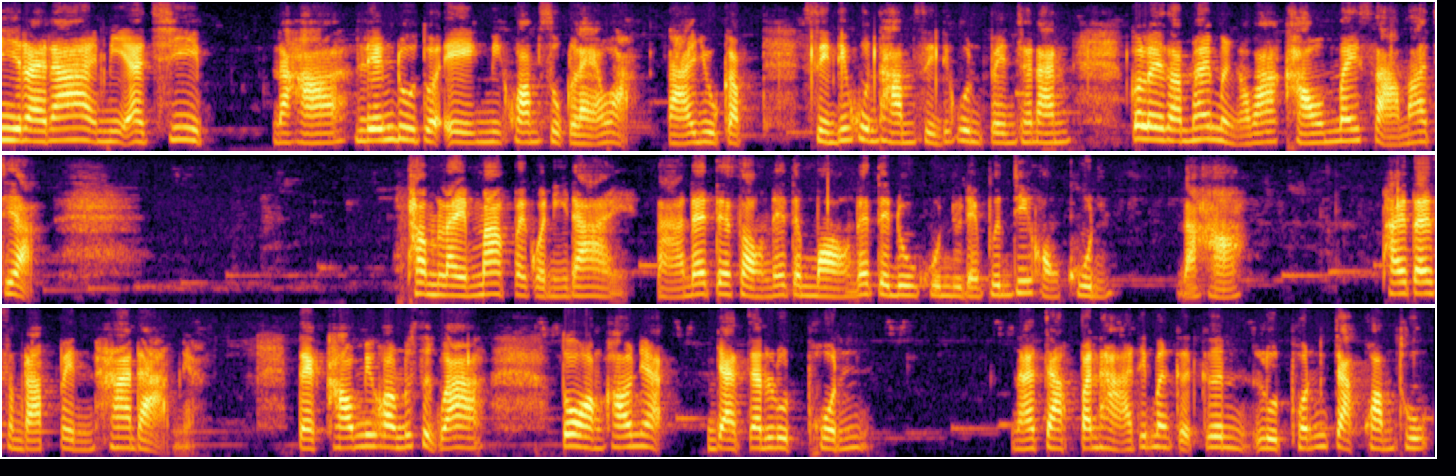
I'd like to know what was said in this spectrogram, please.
มีรายได้มีอาชีพนะคะ เลี้ยงดูตัวเองมีความสุขแล้วอะนะอยู่กับสิ่งที่คุณทำสิ่งที่คุณเป็นฉะนั้น ก็เลยทำให้เหมือนกับว่าเขาไม่สามารถที่จะทำอะไรมากไปกว่านี้ได้นะได้แต่ส่องได้แต่มอง ได้แต่ดูคุณอยู่ในพื้นที่ของคุณนะคะไพ่ใต้สำรับเป็นห้าดาบเนี่ย แต่เขามีความรู้สึกว่า ตัวของเขาเนี่ย อยากจะหลุดพ้น นะจากปัญหาที่มันเกิดขึ้นหลุดพ้นจากความทุกข์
